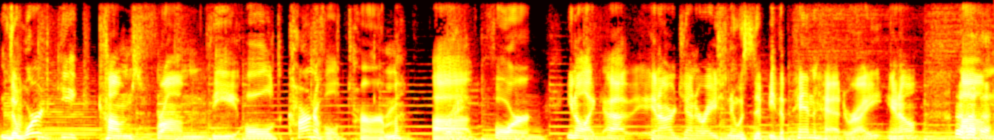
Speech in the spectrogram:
the word geek comes from the old carnival term uh, for you know, like uh, in our generation, it was Zippy the Pinhead, right? You know, um,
